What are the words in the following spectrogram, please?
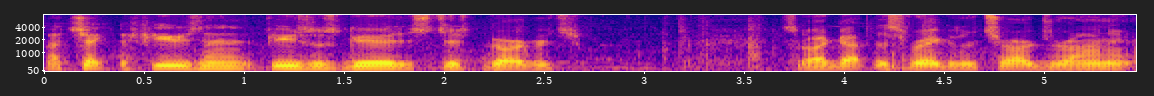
I checked the fuse in it. Fuse was good. It's just garbage. So I got this regular charger on it.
